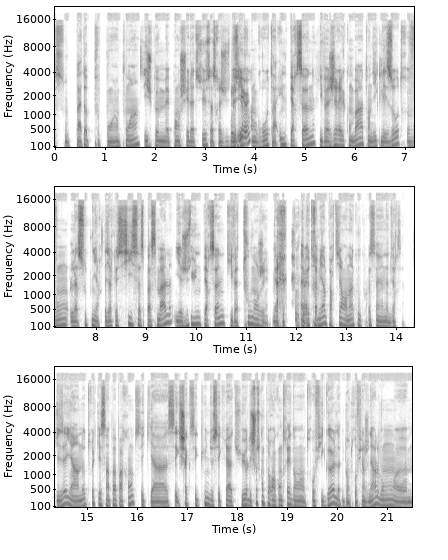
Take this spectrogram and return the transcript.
sont pas top pour un point. Si je peux me pencher là-dessus, ça serait juste de dire qu'en gros, tu as une personne qui va gérer le combat, tandis que les autres vont la soutenir. C'est-à-dire que si ça se passe mal, il y a juste une personne qui va tout manger. Mais elle peut, très bien partir en un coup. Ça, c'est un adversaire. Je disais, il y a un autre truc qui est sympa par contre, c'est qu'il y a c'est chaque sécune de ces créatures, les choses qu'on peut rencontrer dans Trophy Gold, ou dans Trophy en général, vont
